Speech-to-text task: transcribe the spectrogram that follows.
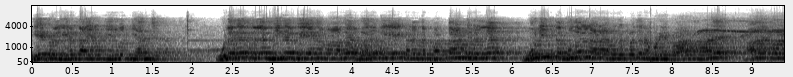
ஏப்ரல் இரண்டாயிரத்தி இருபத்தி அஞ்சு. உலகத்துல மிக வேகமாக வறுமையை கடந்த பத்தாண்டுகள்ல ஒழித்த முதல் நாடாக இருப்பது நம்முடைய பாரத நாடு. அதற்கான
